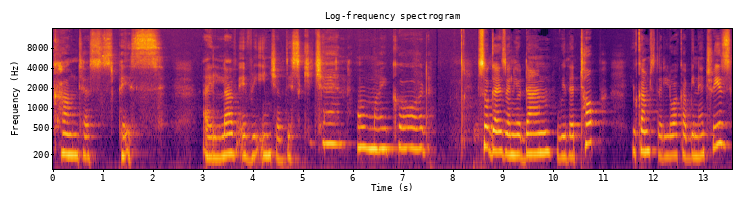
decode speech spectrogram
counter space. I love every inch of this kitchen. Oh my god. So guys, when you're done with the top, you come to the lower cabinetries.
